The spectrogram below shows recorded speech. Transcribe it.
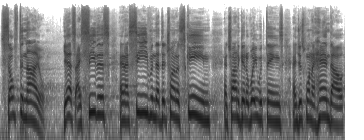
Self denial. Yes, I see this, and I see even that they're trying to scheme and trying to get away with things and just want a handout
